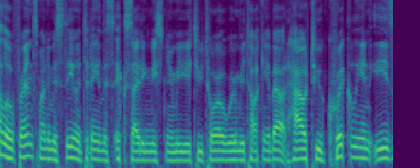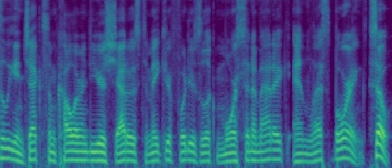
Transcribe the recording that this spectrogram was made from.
Hello friends, my name is Theo and today in this exciting Miesner Media tutorial we're going to be talking about how to quickly and easily inject some color into your shadows to make your footage look more cinematic and less boring. So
